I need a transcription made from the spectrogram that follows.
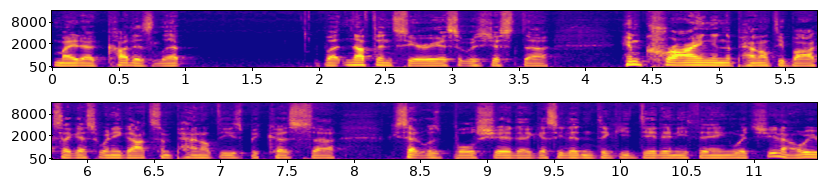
might have cut his lip, but nothing serious. It was just uh, him crying in the penalty box. I guess when he got some penalties because uh, he said it was bullshit. I guess he didn't think he did anything, which you know he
